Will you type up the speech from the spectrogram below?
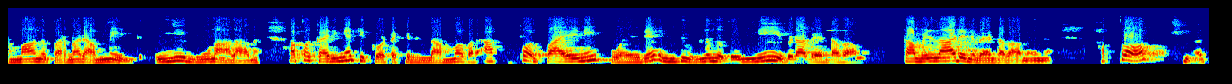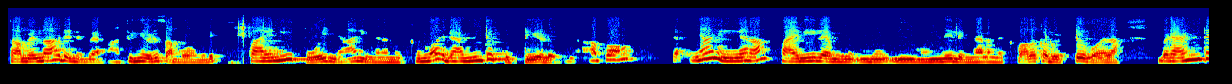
അമ്മ എന്ന് പറഞ്ഞ ഒരു അമ്മയുണ്ട്. ഈ മൂന്നാളാണ്. അപ്പൊ കരിങ്ങറ്റിക്കോട്ടയ്ക്കലുള്ള അമ്മ പറ അപ്പൊ പയനി പോയര് എന്റെ ഉള്ളിൽ നിന്ന് തോന്നി ഇവിടെ വേണ്ടതാണ് തമിഴ്നാടിന് വേണ്ടതാണ് അപ്പോ തമിഴ്നാടിന് ഒരു സംഭവം കൂടി. പനി പോയി ഞാൻ ഇങ്ങനെ നിൽക്കുമ്പോ രണ്ട് കുട്ടികൾ അപ്പോ ഞാൻ ഇങ്ങനെ പനിയിലെ മുന്നിൽ ഇങ്ങനെ നിൽക്കും അതൊക്കെ വിട്ടുപോയതാ. രണ്ട്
